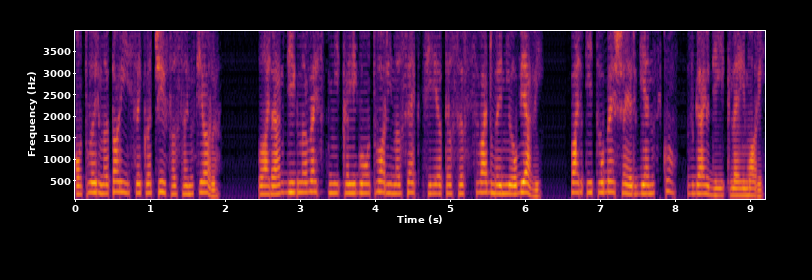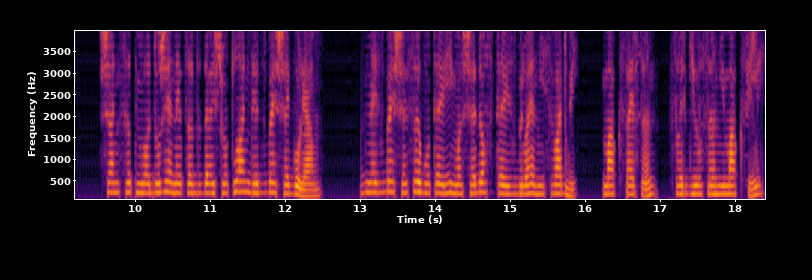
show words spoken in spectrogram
отвърна той и се качи в асансьора. Лара вдигна вестника и го отвори на секцията с сватбени обяви. Партито беше ергенско, с гайди и клеймори. Шансът младоженецът да е шотландец беше голям. Днес беше събота и имаше доста изброени сватби. Макферсън, Фъргюсън и Макфи.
